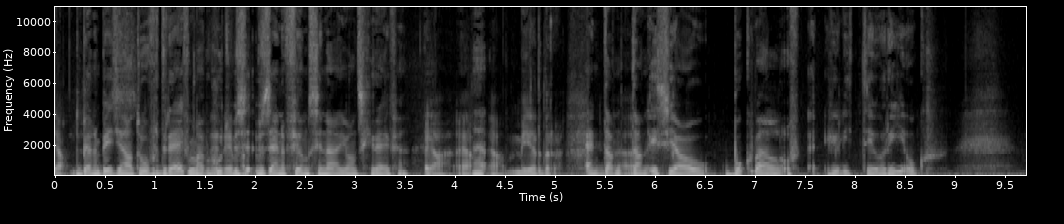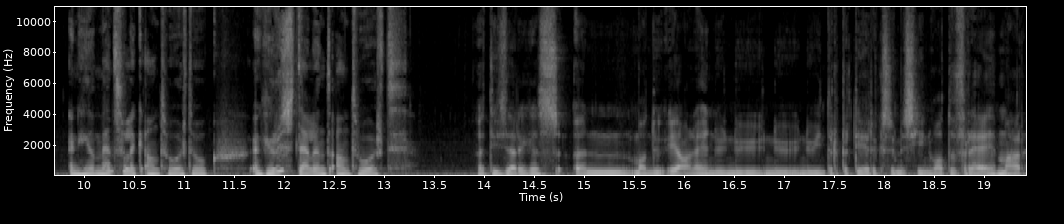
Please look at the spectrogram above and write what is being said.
Ja, Ik ben een beetje aan het overdrijven, maar goed, nee, we, maar- z- we zijn een filmscenario aan het schrijven. ja, ja, Ja. ja, meerdere. En dan, dan is jouw boek wel, of jullie theorie ook, een heel menselijk antwoord ook. Een geruststellend antwoord. Het is ergens een. Maar nu, ja, nee, nu, nu, nu, nu interpreteer ik ze misschien wat te vrij, maar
